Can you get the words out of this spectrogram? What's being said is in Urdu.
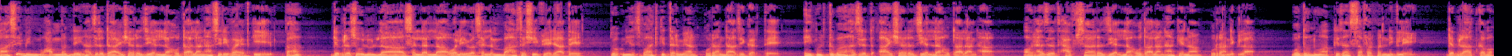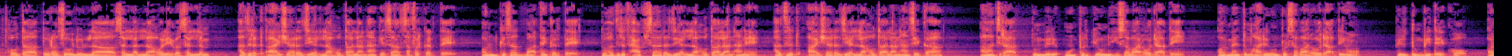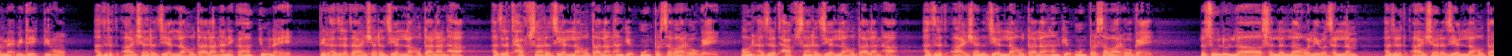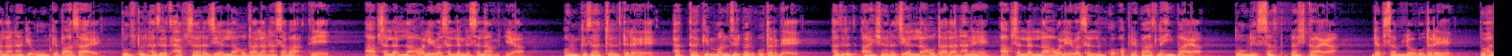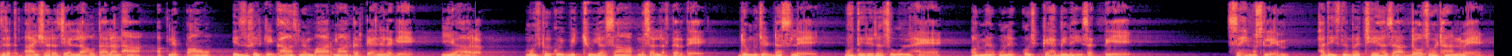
قاسم بن محمد نے حضرت عائشہ رضی اللہ تعالیٰ عنہ سے روایت کی۔ کہا، جب رسول اللہ صلی اللہ علیہ وسلم باہر تشریف لے جاتے، تو اپنی ازواج کے درمیان قرآن اندازی کرتے۔ ایک مرتبہ حضرت عائشہ رضی اللہ تعالیٰ عنہ اور حضرت حفصہ رضی اللہ تعالیٰ عنہ کے نام قرآن نکلا۔ وہ دونوں آپ کے ساتھ سفر پر نکلے جب رات کا وقت ہوتا، تو رسول اللہ صلی اللہ علیہ وسلم حضرت عائشہ رضی اللہ تعالیٰ عنہ کے ساتھ سفر کرتے۔ اور ان کے ساتھ باتیں کرتے، تو حضرت حفصہ رضی اللہ تعالیٰ عنہ نے حضرت عائشہ رضی اللہ تعالیٰ عنہ سے کہا، آج رات تم میرے اون پر کیوں نہیں سوار ہو جاتی؟ اور میں تمہارے اون پر سوار ہو جاتی ہوں۔ پھر تم بھی دیکھو اور میں بھی دیکھتی ہوں۔ حضرت عائشہ رضی اللہ تعالیٰ عنہ نے کہا، کیوں نہیں؟ پھر حضرت عائشہ رضی اللہ تعالیٰ عنہ حضرت حفصہ رضی اللہ تعالیٰ عنہ کے اون پر سوار ہو گئی اور حضرت حفصہ رضی اللہ تعالیٰ عنہ حضرت عائشہ رضی اللہ تعالیٰ عنہ کے اون پر سوار ہو گئیں۔ رسول اللہ صلی اللہ علیہ وسلم حضرت عائشہ رضی اللہ تعالیٰ عنہ کے اون کے پاس آئے تو اس پر حضرت حفصہ رضی اللہ تعالیٰ عنہ سوار تھیں۔ آپ صلی اللہ علیہ وسلم نے سلام کیا اور ان کے ساتھ چلتے رہے حتیٰ کہ منزل پر اتر گئے۔ حضرت عائشہ رضی اللہ تعالیٰ عنہ نے آپ صلی اللہ علیہ وسلم کو اپنے پاس نہیں پایا تو انہیں سخت رشک آیا۔ جب سب لوگ اترے تو حضرت عائشہ رضی اللہ تعالیٰ عنہ اپنے پاؤں ازغر کی گھاس میں مار مار کر کہنے لگی یا رب، مجھ پر کوئی بچھو یا سانپ مسلط کر دے، جو مجھے ڈس لے، وہ تیرے رسول ہیں، اور میں انہیں کچھ کہہ بھی نہیں سکتی۔ صحیح مسلم، حدیث نمبر 6298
